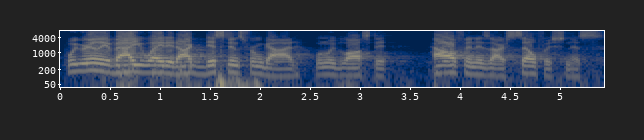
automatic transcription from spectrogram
If we really evaluated our distance from God when we've lost it, how often is our selfishness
